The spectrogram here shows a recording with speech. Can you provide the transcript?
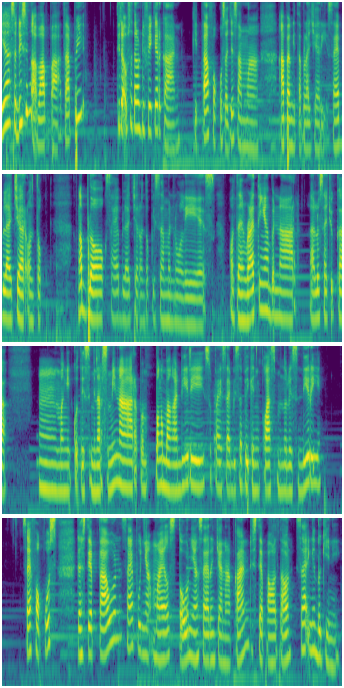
Ya, sedih sih nggak apa-apa, tapi tidak usah terlalu difikirkan. Kita fokus aja sama apa yang kita pelajari. Saya belajar untuk ngeblog, saya belajar untuk bisa menulis content writing yang benar. Lalu saya juga hmm, mengikuti seminar-seminar pengembangan diri supaya saya bisa bikin kelas menulis sendiri. Saya fokus dan setiap tahun saya punya milestone yang saya rencanakan di setiap awal tahun. Saya ingin begini.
